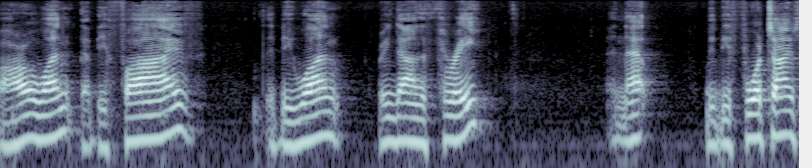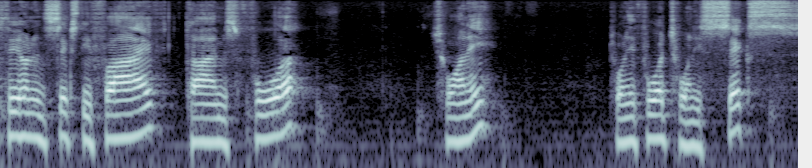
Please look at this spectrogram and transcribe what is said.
Borrow one. That'd be five. That'd be one. Bring down the three. And that would be 4 times 365 times 4, 20, 24, 26,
